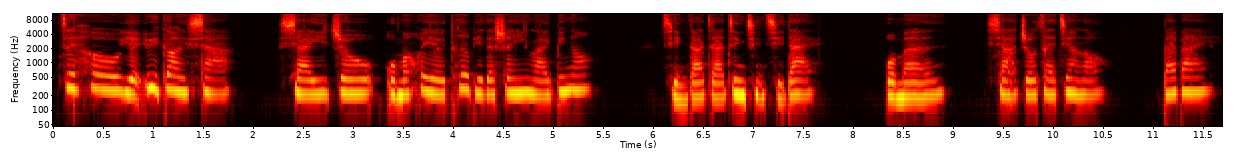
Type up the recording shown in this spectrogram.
最后也预告一下，下一周我们会有特别的声音来宾哦，请大家敬请期待。我们下周再见喽，拜拜。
